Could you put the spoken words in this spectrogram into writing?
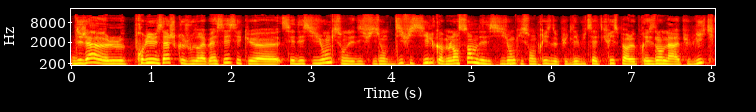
Déjà, euh, le premier message que je voudrais passer, c'est que euh, ces décisions, qui sont des décisions difficiles, comme l'ensemble des décisions qui sont prises depuis le début de cette crise par le président de la République,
